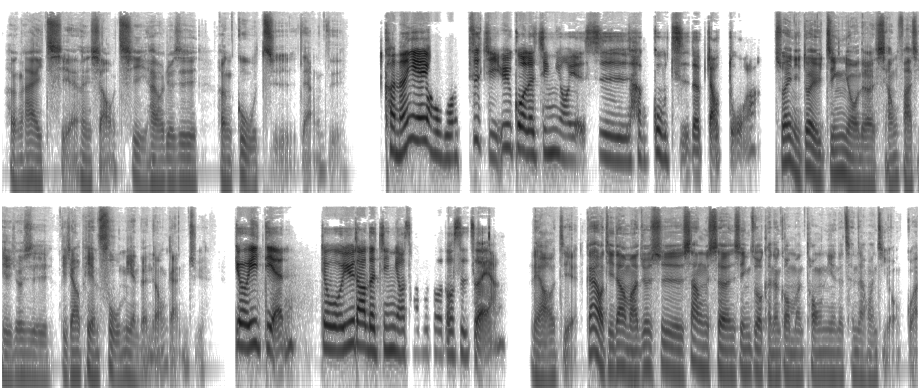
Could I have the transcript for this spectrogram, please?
很爱钱、很小气，还有就是很固执这样子。可能也有我自己遇过的金牛，也是很固执的比较多啦。所以你对于金牛的想法，其实就是比较偏负面的那种感觉。有一点，就我遇到的金牛差不多都是这样。了解，刚有提到嘛，就是上升星座可能跟我们童年的成长环境有关。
